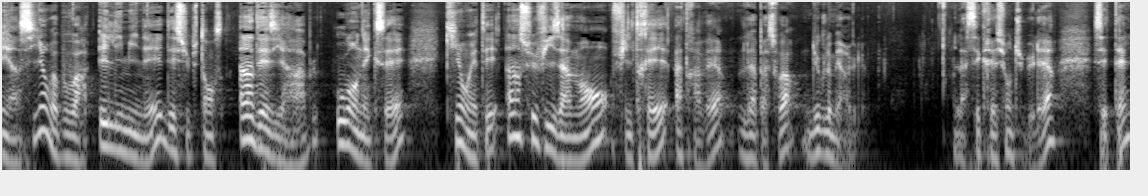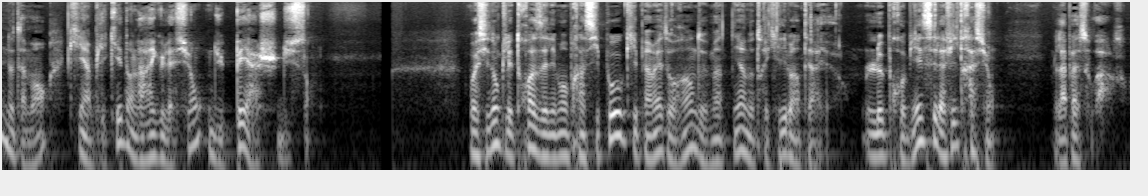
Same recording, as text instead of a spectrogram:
Et ainsi, on va pouvoir éliminer des substances indésirables ou en excès qui ont été insuffisamment filtrées à travers la passoire du glomérule. La sécrétion tubulaire, c'est elle notamment qui est impliquée dans la régulation du pH du sang. Voici donc les trois éléments principaux qui permettent au rein de maintenir notre équilibre intérieur. Le premier, c'est la filtration, la passoire.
